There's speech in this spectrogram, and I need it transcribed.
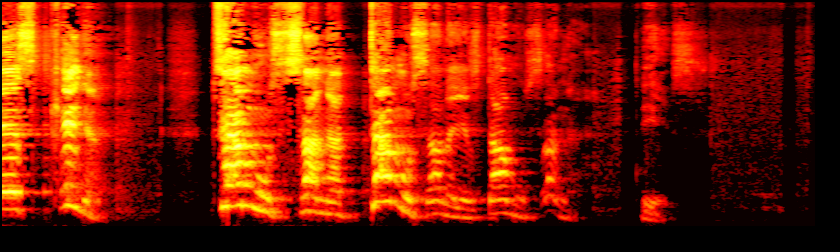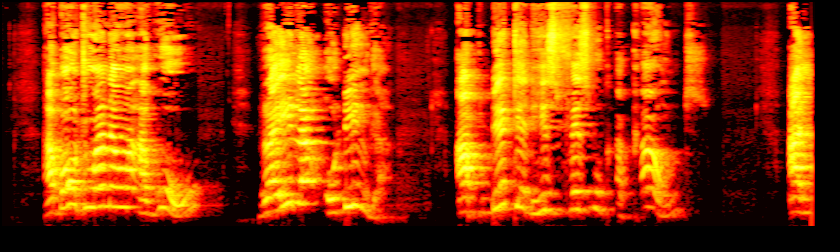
yes kenya. Tamu sana tamu sana yes tamu sana. Yes. About one hour ago raila odinga updated his facebook account an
